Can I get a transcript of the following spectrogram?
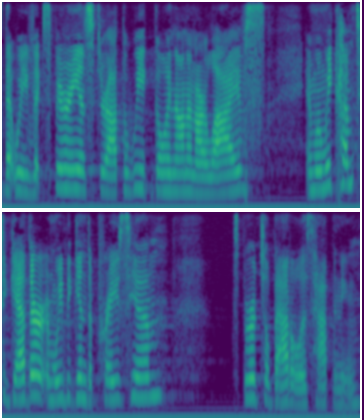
that we've experienced throughout the week going on in our lives. And when we come together and we begin to praise Him, spiritual battle is happening.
